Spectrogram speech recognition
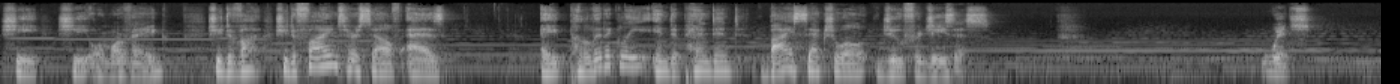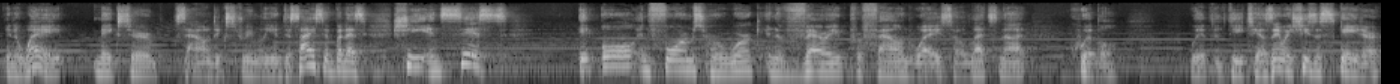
she she or more vague, she devi- she defines herself as a politically independent bisexual Jew for Jesus. Which in a way makes her sound extremely indecisive, but as she insists, it all informs her work in a very profound way, so let's not quibble with the details. Anyway, she's a skater,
